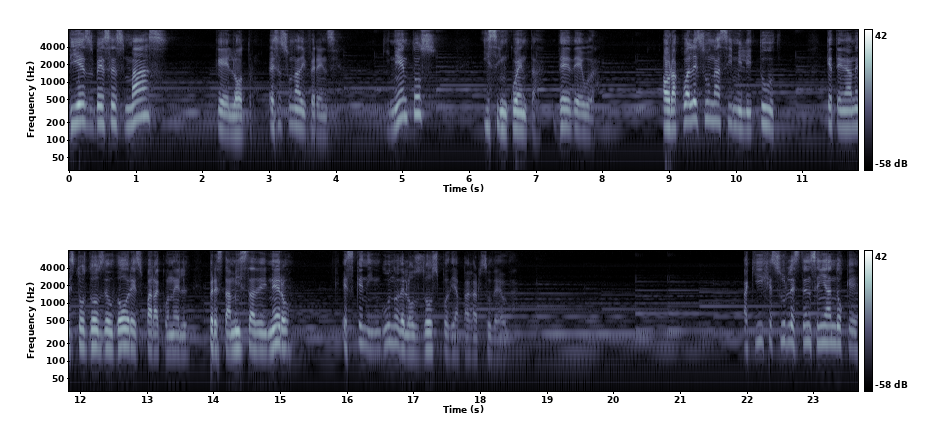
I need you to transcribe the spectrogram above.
10 veces más que el otro. Esa es una diferencia. 500 y 50 de deuda. Ahora, ¿cuál es una similitud que tenían estos dos deudores para con el prestamista de dinero? Es que ninguno de los dos podía pagar su deuda. Aquí Jesús le está enseñando que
